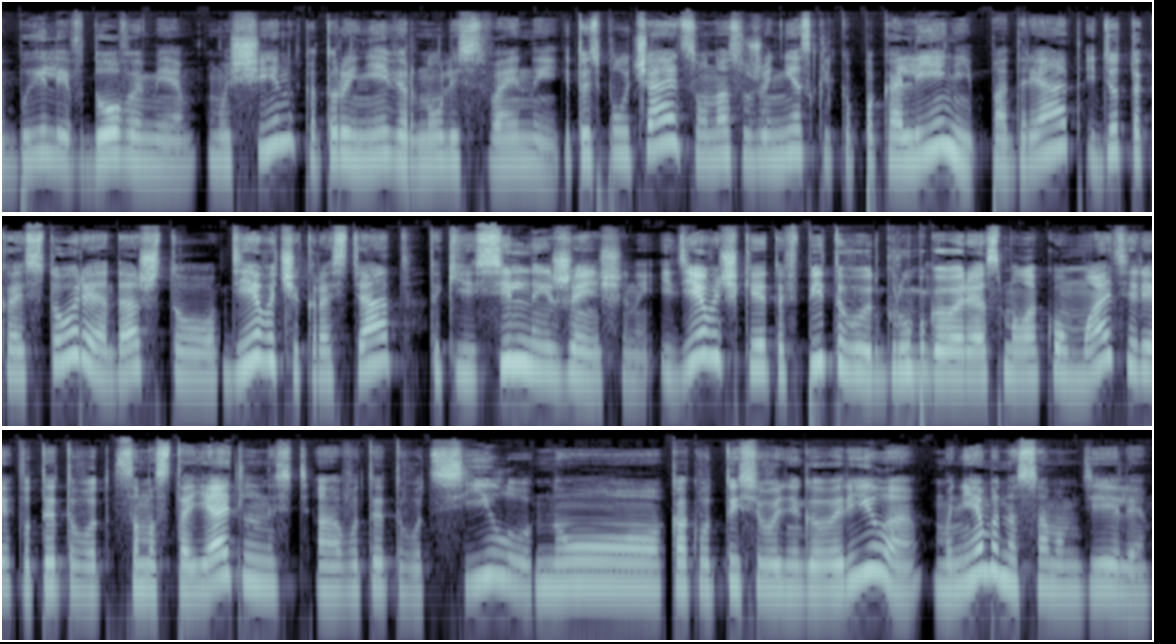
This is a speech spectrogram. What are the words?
были вдовами мужчин, которые не вернулись с войны. И то есть получается у нас уже несколько поколений подряд идет такая история, да, что девочек растят такие сильные женщины, и девочки это впитывают, грубо говоря, с молоком матери вот это вот самостоятельность, а, вот эту вот силу. Но, как вот ты сегодня говорила, мне бы на самом деле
